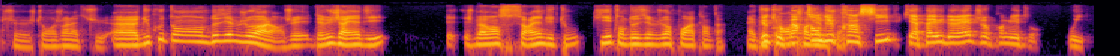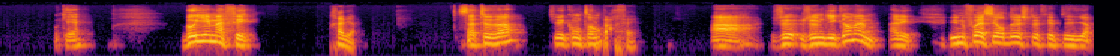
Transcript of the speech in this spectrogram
Je, te rejoins là-dessus. Euh, du coup, ton deuxième joueur, alors, tu as vu, j'ai rien dit. Je m'avance sur rien du tout. Qui est ton deuxième joueur pour Atlanta? Du coup, partons du principe qu'il n'y a pas eu de edge au premier tour. Oui. OK. Boyer m'a fait. Très bien. Ça te va? Tu es content? Parfait. Ah, je, me dis quand même, allez, une fois sur deux, je te fais plaisir.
